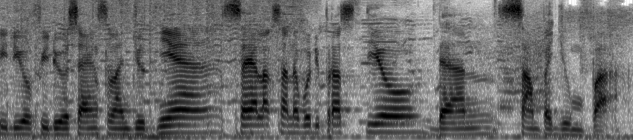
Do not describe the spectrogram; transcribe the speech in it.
video-video saya yang selanjutnya. Saya Laksana Budi Prasetyo dan sampai jumpa.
